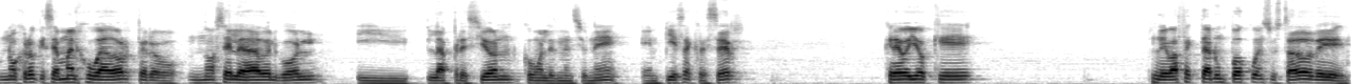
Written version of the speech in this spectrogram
No creo que sea mal jugador, pero no se le ha dado el gol y la presión, como les mencioné, empieza a crecer. Creo yo que le va a afectar un poco en su estado de,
